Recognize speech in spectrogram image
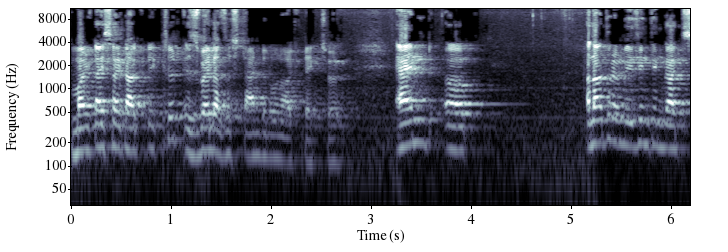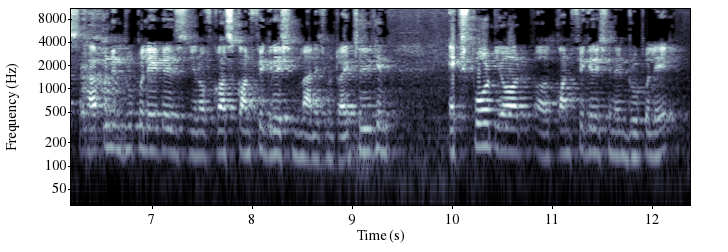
multi-site architecture as well as a standalone architecture. And uh, another amazing thing that's happened in Drupal 8 is, you know, of course, configuration management, right? So you can export your uh, configuration in Drupal 8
